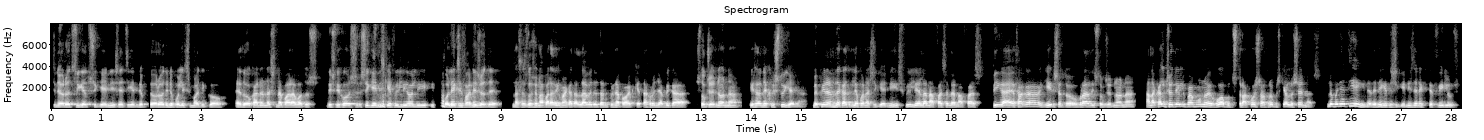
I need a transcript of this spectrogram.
την ερώτηση για τους συγγενείς, έτσι, γιατί θεωρώ ότι είναι πολύ σημαντικό. Εδώ ο κανένα είναι απαράβατος. Δυστυχώς συγγενείς και φίλοι όλοι, όλοι εξεφανίζονται. Να σας δώσω ένα παράδειγμα να καταλάβετε. Όταν πριν από αρκετά χρόνια μπήκα στο Ξενώνα, ήρθαν Χριστούγεννα. Με πήραν 10 τηλέφωνα συγγενείς, φίλοι, έλα να φας, έλα να φας. Πήγα, έφαγα, γύρισα το βράδυ στο Ξενώνα. Ανακάλυψα ότι έλειπα μόνο εγώ από τους 300 ανθρώπους και άλλος ένας. Λέω, παιδιά, τι έγινε, δεν έχετε συγγενείς, δεν έχετε φίλους;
